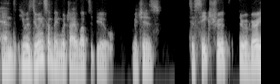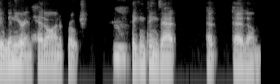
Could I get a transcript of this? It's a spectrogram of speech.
And he was doing something which i love to do which is to seek truth through a very linear and head-on approach Mm. taking things at at at um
